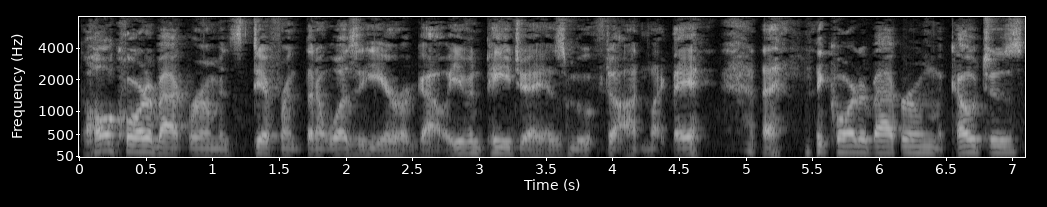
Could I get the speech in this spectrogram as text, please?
The whole quarterback room is different than it was a year ago. Even PJ has moved on. Like they, the quarterback room, the coaches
